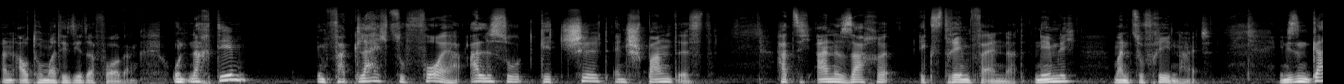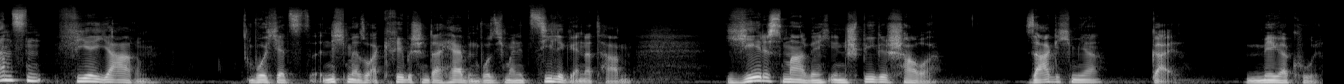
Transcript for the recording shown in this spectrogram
ein automatisierter Vorgang. Und nachdem im Vergleich zu vorher alles so gechillt, entspannt ist, hat sich eine Sache extrem verändert, nämlich meine Zufriedenheit. In diesen ganzen vier Jahren, wo ich jetzt nicht mehr so akribisch hinterher bin, wo sich meine Ziele geändert haben, jedes Mal, wenn ich in den Spiegel schaue, sage ich mir, geil, mega cool,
